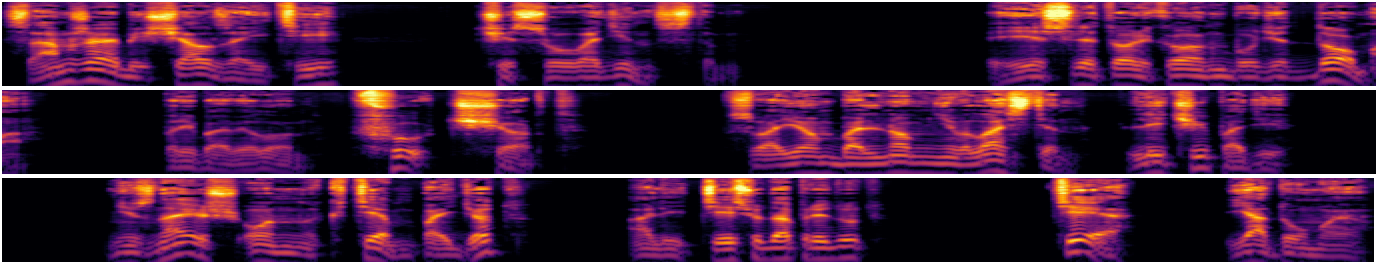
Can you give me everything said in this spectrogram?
Сам же обещал зайти часу в одиннадцатом. — Если только он будет дома, — прибавил он. — Фу, черт! В своем больном не властен, лечи поди. Не знаешь, он к тем пойдет? Али те сюда придут? — Те, я думаю,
